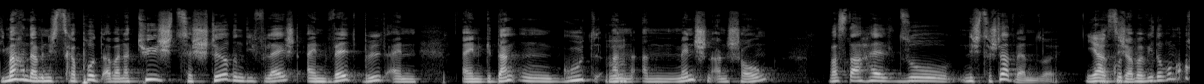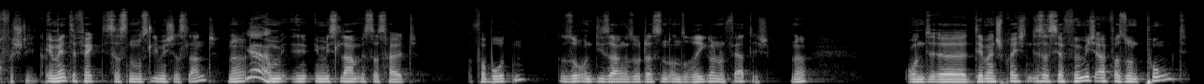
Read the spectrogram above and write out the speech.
die machen damit nichts kaputt, aber natürlich zerstören die vielleicht ein Weltbild, ein, ein Gedankengut Mhm. an, an Menschenanschauung, was da halt so nicht zerstört werden soll. Ja, was gut. ich aber wiederum auch verstehen kann. Im Endeffekt ist das ein muslimisches Land, ne? Ja. Und im Islam ist das halt verboten. So, und die sagen so, das sind unsere Regeln und fertig, ne? Und äh, dementsprechend ist das ja für mich einfach so ein Punkt,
